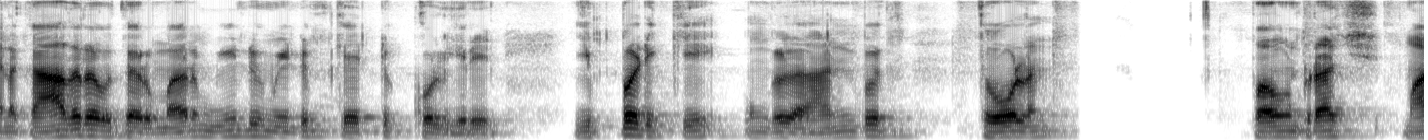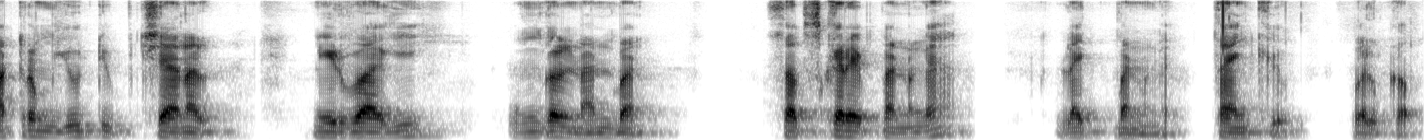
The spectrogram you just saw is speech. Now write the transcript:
எனக்கு ஆதரவு தருமாறு மீண்டும் மீண்டும் கேட்டுக்கொள்கிறேன். இப்படிக்கு உங்கள் அன்பு தோழன் பவுன்ராஜ் மாற்றம் யூடியூப் சேனல் நிர்வாகி உங்கள் நண்பன். சப்ஸ்கிரைப் பண்ணுங்கள் லைக் பண்ணுங்கள் தேங்க்யூ வெல்கம்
